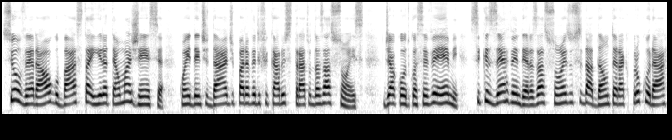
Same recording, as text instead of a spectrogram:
Se houver algo, basta ir até uma agência com a identidade para verificar o extrato das ações. De acordo com a CVM, se quiser vender as ações, o cidadão terá que procurar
